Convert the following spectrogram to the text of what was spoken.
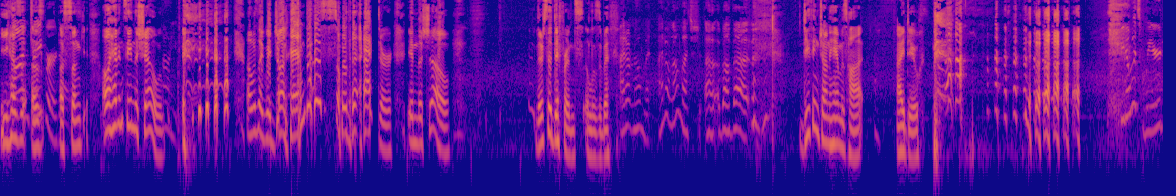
He has Don a, a, Draper a sunk. Oh, I haven't seen the show. Oh, I was like, wait, Jon Hamm does? Or the actor in the show? There's a difference, Elizabeth. I don't know. mu- I don't know much uh, about that. Do you think Jon Hamm is hot? I do. you know what's weird?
